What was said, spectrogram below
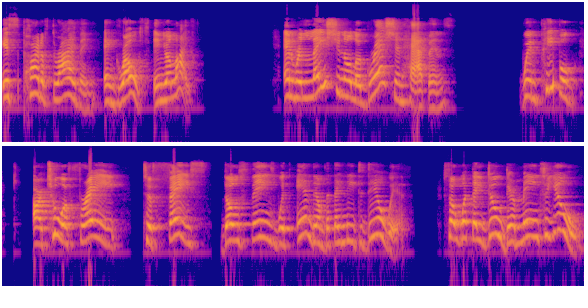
is part of thriving and growth in your life. And relational aggression happens when people are too afraid to face those things within them that they need to deal with. So, what they do, they're mean to you,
